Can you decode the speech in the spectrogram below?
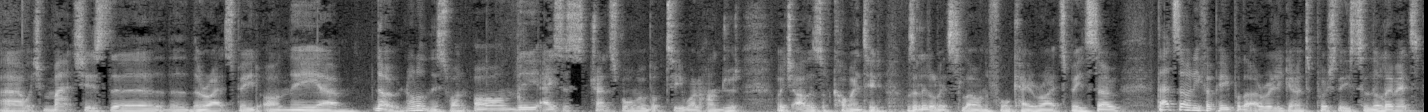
uh, which matches the, the, the write speed on the um, no, not on this one, on the Asus Transformer Book T100, which others have commented was a little bit slow on the 4K write speed. So that's only for people that are really going to push these to the limits.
